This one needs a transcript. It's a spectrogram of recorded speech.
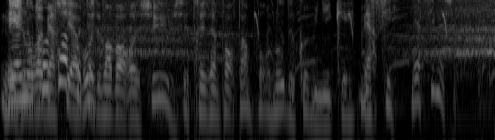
Mais Et je vous remercie fois, à vous de m'avoir reçu. C'est très important pour nous de communiquer. Merci. Merci, monsieur. «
